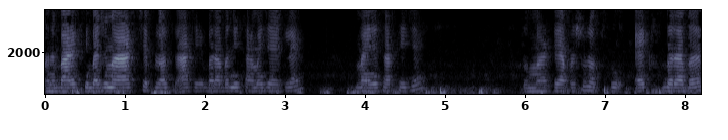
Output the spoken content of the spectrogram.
અને બાર એક્સની બાજુમાં આઠ છે પ્લસ આઠ એ બરાબરની સામે જાય એટલે માઇનસ આઠ થઈ જાય. તો માટે આપણે શું લખશું? એક્સ બરાબર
